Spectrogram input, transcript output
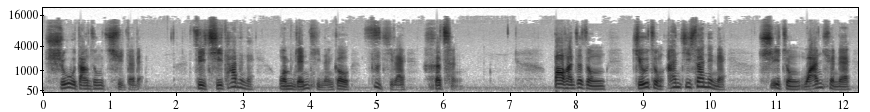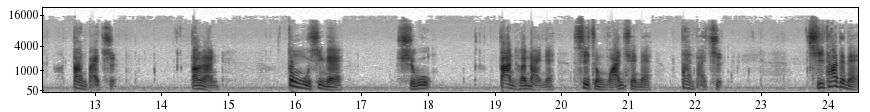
食物当中取得的，至于其他的呢，我们人体能够自己来合成。包含这种九种氨基酸的呢，是一种完全的蛋白质。当然，动物性的食物，蛋和奶呢，是一种完全的蛋白质。其他的呢，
